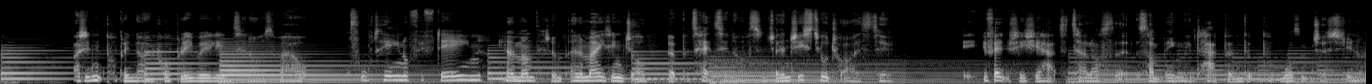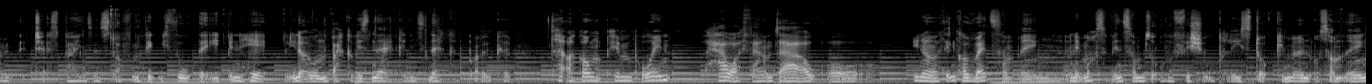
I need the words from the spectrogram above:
I didn't probably know properly really until I was about 14 or 15. You know, mum did an amazing job at protecting us and- and she still tries to. Eventually, she had to tell us that something had happened that wasn't just, you know, chest pains and stuff. And I think we thought that he'd been hit, you know, on the back of his neck and his neck had broken. I can't pinpoint how I found out or, you know, I think I read something and it must have been some sort of official police document or something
